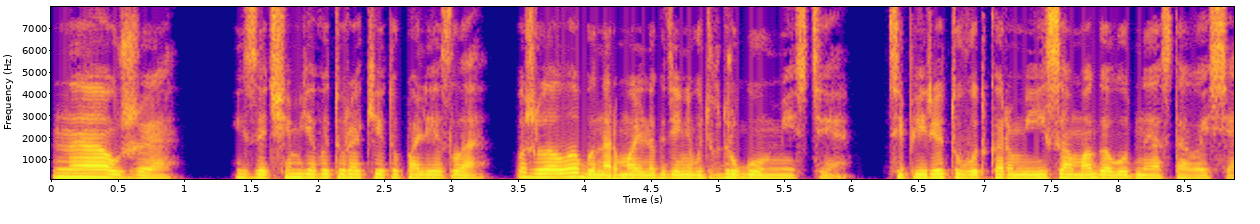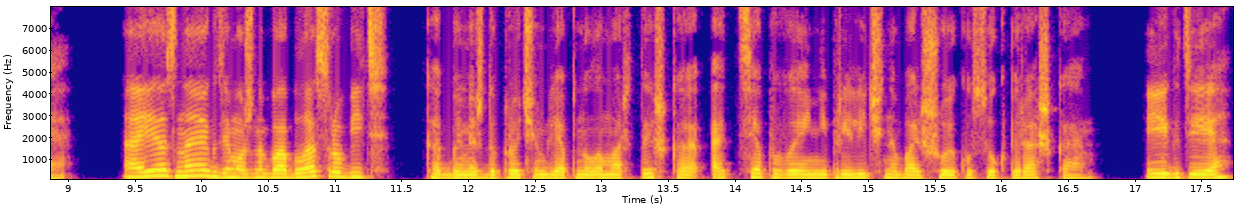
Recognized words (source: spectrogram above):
«На уже!» «И зачем я в эту ракету полезла? Пожелала бы нормально где-нибудь в другом месте. Теперь эту вот корми и сама голодной оставайся». «А я знаю, где можно бабла срубить», как бы, между прочим, ляпнула мартышка, оттяпывая неприлично большой кусок пирожка. «И где?»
